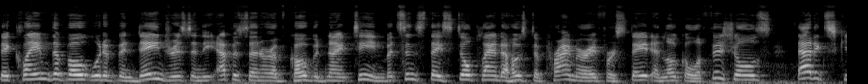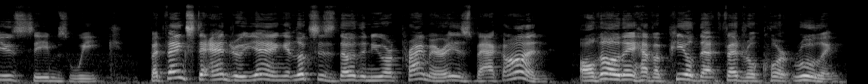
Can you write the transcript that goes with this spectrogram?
They claimed the vote would have been dangerous in the epicenter of COVID 19, but since they still plan to host a primary for state and local officials, that excuse seems weak. But thanks to Andrew Yang, it looks as though the New York primary is back on, although they have appealed that federal court ruling.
